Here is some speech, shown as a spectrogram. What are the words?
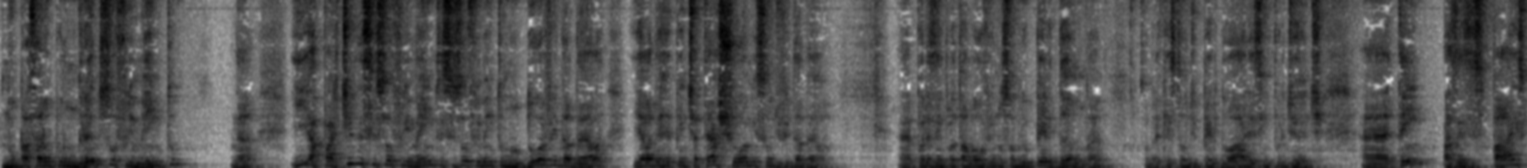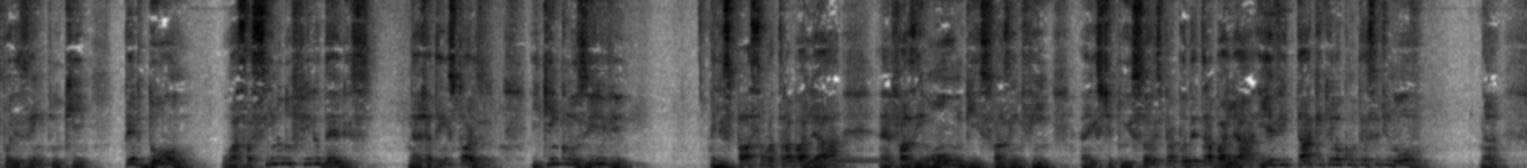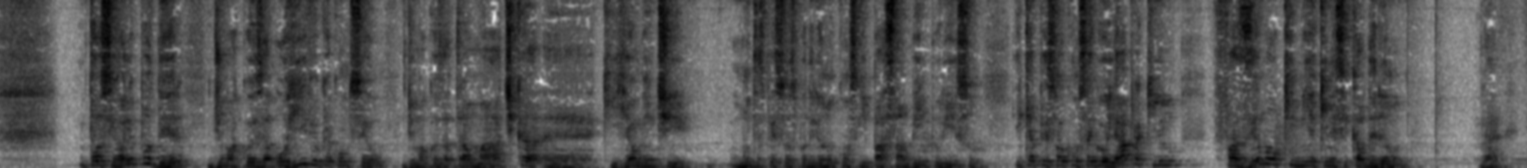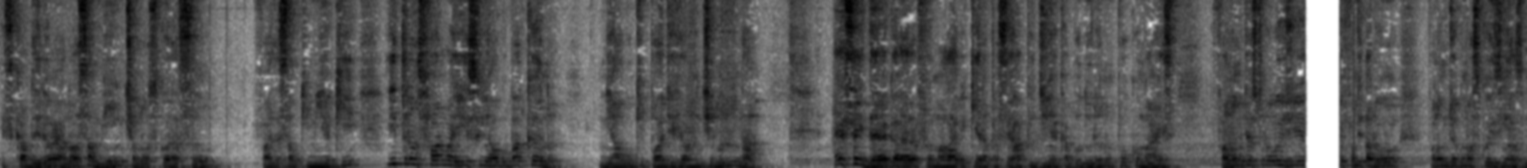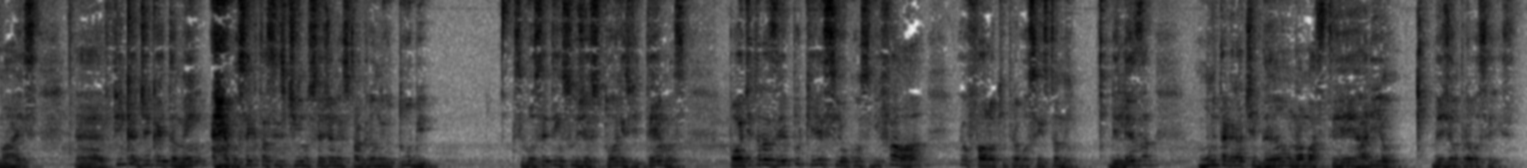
não passaram por um grande sofrimento né? E a partir desse sofrimento, esse sofrimento mudou a vida dela e ela de repente até achou a missão de vida dela. É, por exemplo, eu estava ouvindo sobre o perdão, né? sobre a questão de perdoar e assim por diante. É, tem, às vezes, pais, por exemplo, que perdoam o assassino do filho deles. Né? Já tem histórias. E que, inclusive, eles passam a trabalhar, é, fazem ONGs, fazem, enfim, é, instituições para poder trabalhar e evitar que aquilo aconteça de novo. Né? Então, assim, olha o poder de uma coisa horrível que aconteceu, de uma coisa traumática, é, que realmente muitas pessoas poderiam não conseguir passar bem por isso, e que a pessoa consegue olhar para aquilo, fazer uma alquimia aqui nesse caldeirão. Né? Esse caldeirão é a nossa mente, é o nosso coração, faz essa alquimia aqui e transforma isso em algo bacana, em algo que pode realmente iluminar. Essa é ideia, galera, foi uma live que era para ser rapidinha, acabou durando um pouco mais. Falando de astrologia, falamos de tarô, falamos de algumas coisinhas mais. É, fica a dica aí também, você que está assistindo, seja no Instagram, no YouTube, se você tem sugestões de temas, pode trazer, porque se eu conseguir falar, eu falo aqui para vocês também. Beleza? Muita gratidão, namastê, Harion. Beijão para vocês.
